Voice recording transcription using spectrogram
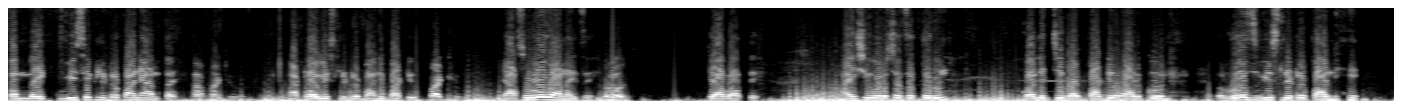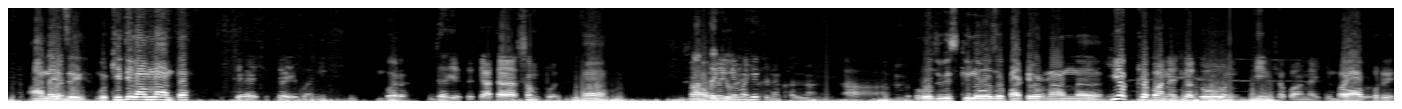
पण एक वीस एक लिटर पाणी आणताय. हा अठरा वीस लिटर पाणी पाठीव पाठवलं हे असं रोज आणायचंय. रोज. क्या बात आहे. ऐंशी वर्षाचा तरुण कॉलेजची बॅग पाठीवर अडकून रोज वीस लिटर पाणी आणायचंय. मग किती लांब ना आणता? ते शिकतं आहे पाणी. बरं. झऱ्याचं ते आता हा. घेऊन मग नाही रोज वीस किलो वजन पाठीवर ना आणणं. एक खेप आणायची का दोन तीन खेप आणायची पाठीवर. बापरे.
